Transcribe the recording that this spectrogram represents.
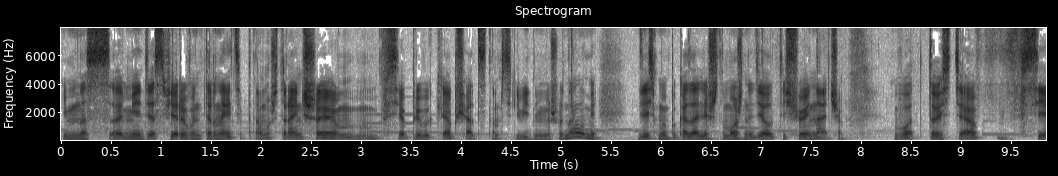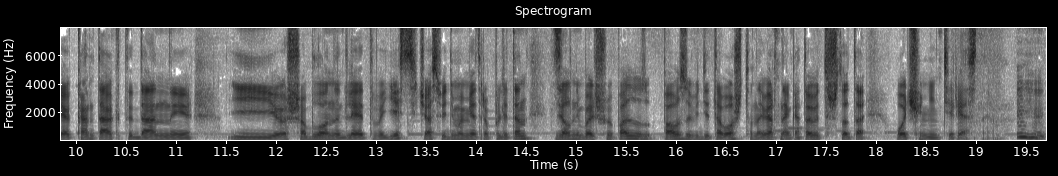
именно с э, медиасферы в интернете, потому что раньше все привыкли общаться там с телевидением и журналами. Здесь мы показали, что можно делать еще иначе. Вот, то есть э, все контакты, данные и шаблоны для этого есть. Сейчас, видимо, Метрополитен сделал небольшую паузу, паузу в виде того, что, наверное, готовит что-то очень интересное. Угу.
